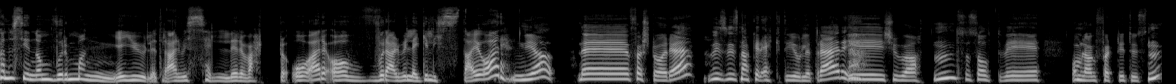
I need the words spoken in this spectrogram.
kan du si noe om hvor mange juletrær vi selger hvert år, og hvor er det vi legger lista i år? Ja, eh, første året, hvis vi snakker ekte juletrær, i 2018 så solgte vi om lag 40 000.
